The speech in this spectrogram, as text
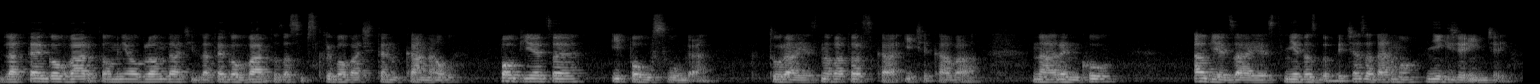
dlatego warto mnie oglądać i dlatego warto zasubskrybować ten kanał po wiedzę i po usługę, która jest nowatorska i ciekawa na rynku, a wiedza jest nie do zdobycia za darmo nigdzie indziej.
